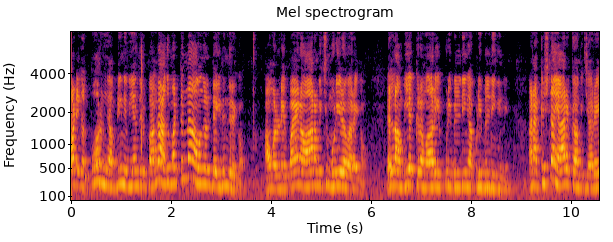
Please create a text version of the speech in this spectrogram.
ஆடைகள் போருங்க அப்படின்னு வியந்திருப்பாங்க. அது மட்டும்தான் அவங்கள்ட்ட இருந்திருக்கும். அவங்களுடைய பயணம் ஆரம்பிச்சு முடியிற வரைக்கும். எல்லாம் வியக்கிற மாதிரி இப்படி பில்டிங் அப்படி பில்டிங்னு ஆனா கிருஷ்ணா யாரை காமிச்சாரு?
